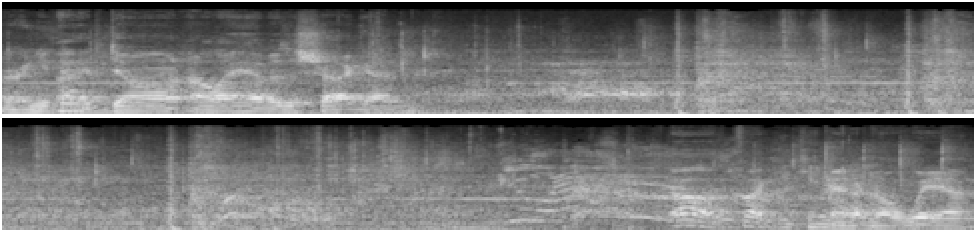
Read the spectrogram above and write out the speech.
or anything? I don't. All I have is a shotgun. Oh fuck! He came out of nowhere.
